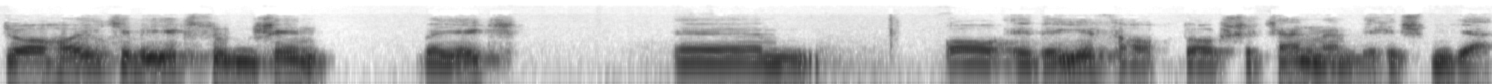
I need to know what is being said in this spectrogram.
جاهایی که به یک سلوشن و یک قاعده ساختار شکن من بهش میگم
